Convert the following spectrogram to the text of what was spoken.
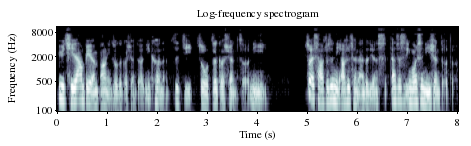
与其让别人帮你做这个选择，你可能自己做这个选择，你最少就是你要去承担这件事，但是是因为是你选择的。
